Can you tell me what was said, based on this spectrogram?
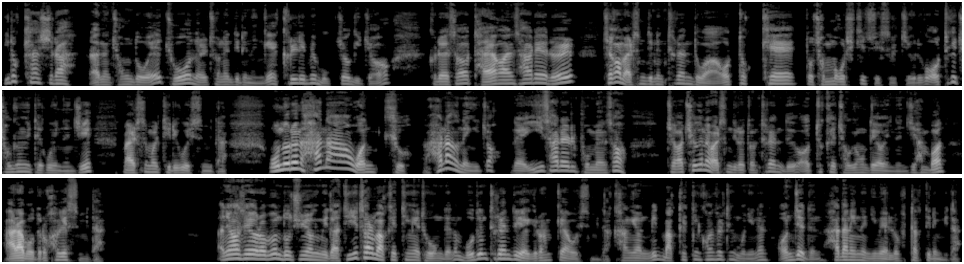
이렇게 하시라라는 정도의 조언을 전해드리는 게 클립의 목적이죠. 그래서 다양한 사례를 제가 말씀드린 트렌드와 어떻게 또 접목을 시킬 수 있을지 그리고 어떻게 적용이 되고 있는지 말씀을 드리고 있습니다. 오늘은 하나원큐, 하나은행이죠. 네, 이 사례를 보면서 제가 최근에 말씀드렸던 트렌드 어떻게 적용되어 있는지 한번 알아보도록 하겠습니다. 안녕하세요 여러분 노준영입니다. 디지털 마케팅에 도움되는 모든 트렌드 이야기로 함께하고 있습니다. 강연 및 마케팅 컨설팅 문의는 언제든 하단에 있는 이메일로 부탁드립니다.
